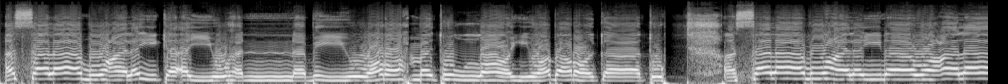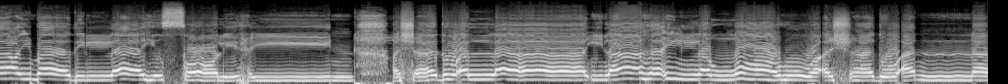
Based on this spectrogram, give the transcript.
ওয়াত তাইয়িবাত আসসালামু আলাইকা আইয়ুহান নাবিয়্যু ওয়া রাহমাতুল্লাহি ওয়া বারাকাতুহু السلام علينا وعلى عباد الله الصالحين أشهد أن لا إله إلا الله وأشهد أن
